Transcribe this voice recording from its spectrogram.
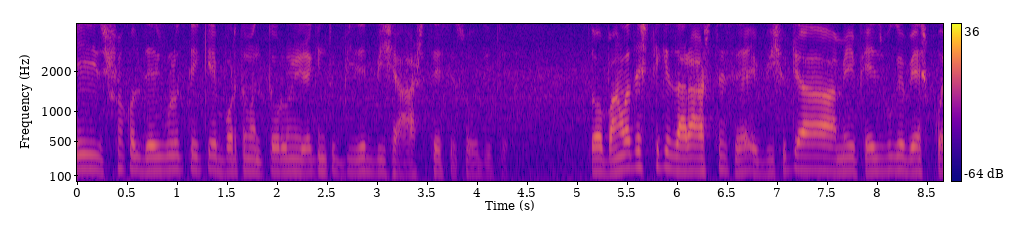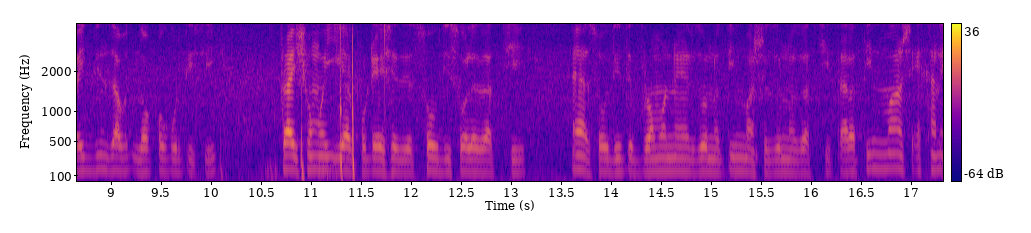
এই সকল দেশগুলো থেকে বর্তমান তরুণীরা কিন্তু ভিজিট বিষয়ে আসতেছে সৌদিতে। তো বাংলাদেশ থেকে যারা আসতেছে, এই বিষয়টা আমি ফেসবুকে বেশ কয়েকদিন যাবত লক্ষ্য করতেছি। প্রায় সময় এয়ারপোর্টে এসে যে সৌদি চলে যাচ্ছি হ্যাঁ সৌদিতে ভ্রমণের জন্য তিন মাসের জন্য যাচ্ছি। তারা তিন মাস এখানে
